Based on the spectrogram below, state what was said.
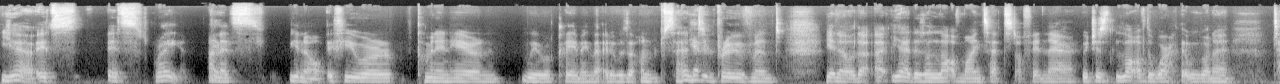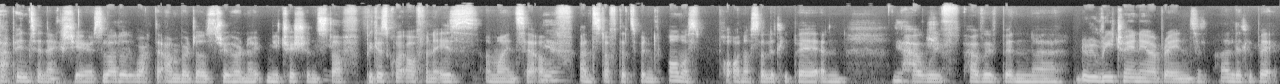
yeah, it's it's great, and Yeah. it's you know if you were coming in here and we were claiming that it was a hundred percent Yeah. improvement, you know that uh, yeah, there's a lot of mindset stuff in there, which is a lot of the work that we want to tap into next year. It's a lot of the work that Amber does through her nu- nutrition stuff, because quite often it is a mindset of Yeah. and stuff that's been almost put on us a little bit and Yeah, how we've how we've been uh, retraining our brains a little bit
